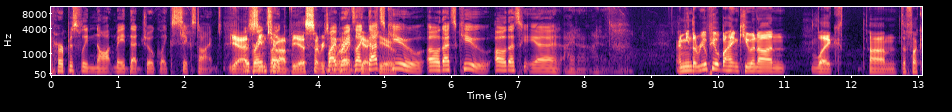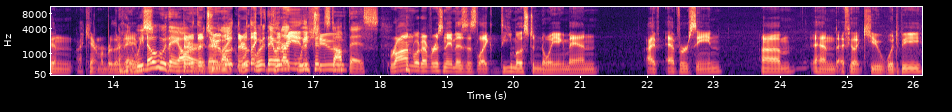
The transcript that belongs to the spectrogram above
purposefully not made that joke like six times. Yeah, My it seems brain's too like- obvious every time. My we're brain's like, yeah, that's Q. Q. Oh, that's Q. Oh, that's Q. Yeah, I don't. I don't know. I mean, the real people behind QAnon, like um, the fucking I can't remember their I mean, names. we know who they They're the They're two. like, they're like they were like, we the should two- stop this. Ron, whatever his name is, is like the most annoying man I've ever seen, um, and I feel like Q would be.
